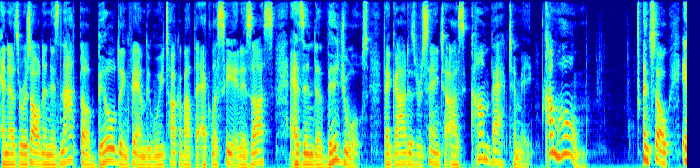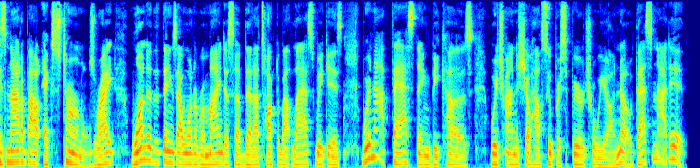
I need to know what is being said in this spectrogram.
And as a result, and it's not the building family. When we talk about the ecclesia, it is us as individuals that God is saying to us, come back to me, come home. And so it's not about externals, right? One of the things I want to remind us of that I talked about last week is we're not fasting because we're trying to show how super spiritual we are. No, that's not it.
